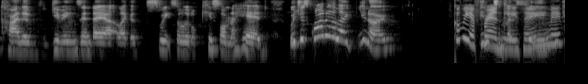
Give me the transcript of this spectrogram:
kind of giving Zendaya like a sweet sort of little kiss on the head, which is quite a like you know Could be a friendly intimate thing, maybe.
